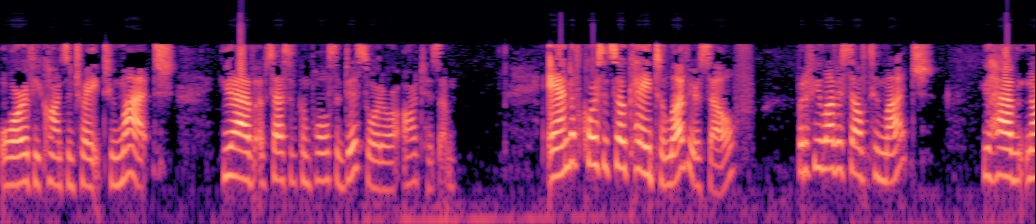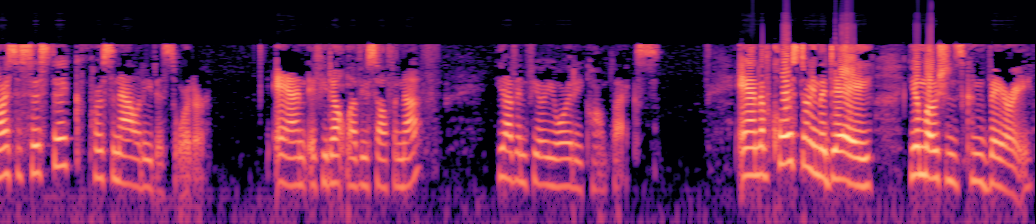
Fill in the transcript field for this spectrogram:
Or if you concentrate too much, you have obsessive compulsive disorder or autism. And of course, it's okay to love yourself, but if you love yourself too much, you have narcissistic personality disorder. And if you don't love yourself enough, you have inferiority complex. And of course, during the day, your emotions can vary.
